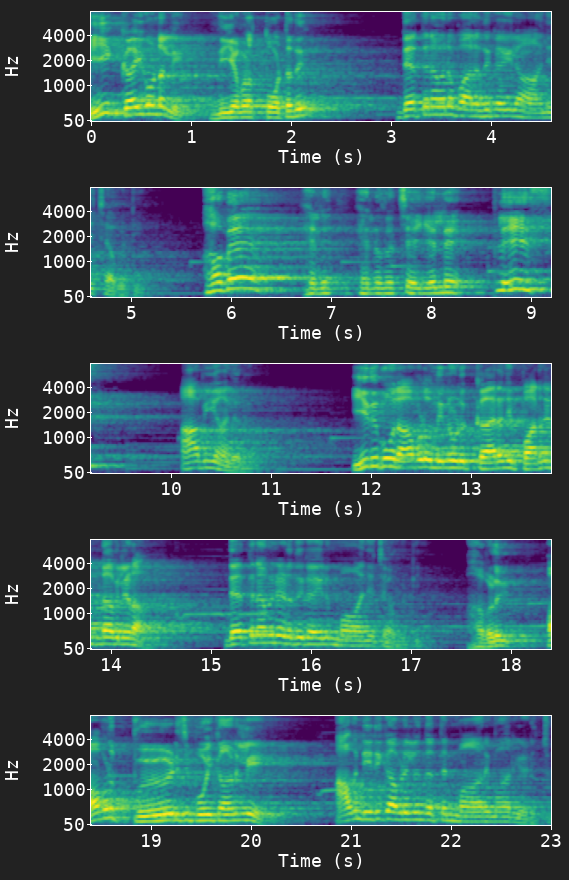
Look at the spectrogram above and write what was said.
ഈ കൈ കൊണ്ടല്ലേ നീ അവളെ തൊട്ടത് ദത്തൻ അവനെ വലത് കൈയിൽ ആഞ്ഞു ചവിട്ടി. അബേ എന്നെ എന്നൊന്നും ചെയ്യല്ലേ പ്ലീസ്. ആബിയാലറി ഇതുപോലെ അവളോ നിന്നോട് കരഞ്ഞ് പറഞ്ഞിട്ടുണ്ടാവില്ലടാ. ദത്തൻ അവന്റെ ഇടത് കയ്യിൽ മാഞ്ഞ് ചവിട്ടി. അവൾ അവൾ പേടിച്ച് പോയി കാണില്ലേ? അവന്റെ ഇരു കവളിലും ദത്തൻ മാറി മാറി അടിച്ചു.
